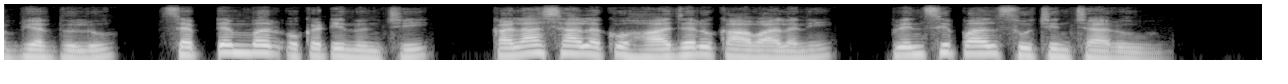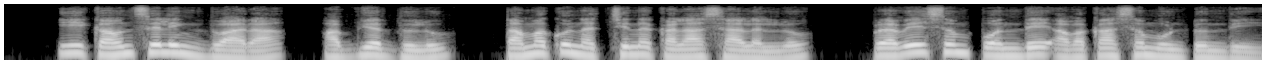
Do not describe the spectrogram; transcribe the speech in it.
అభ్యర్థులు సెప్టెంబర్ ఒకటి నుంచి కళాశాలకు హాజరు కావాలని ప్రిన్సిపాల్ సూచించారు. ఈ కౌన్సెలింగ్ ద్వారా అభ్యర్థులు తమకు నచ్చిన కళాశాలల్లో ప్రవేశం పొందే అవకాశం ఉంటుంది.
